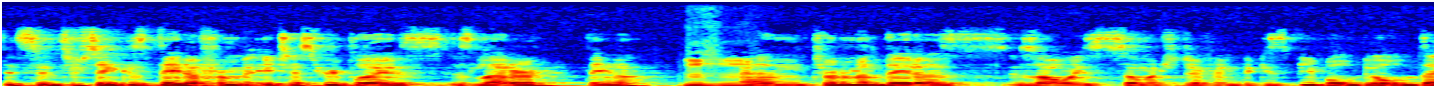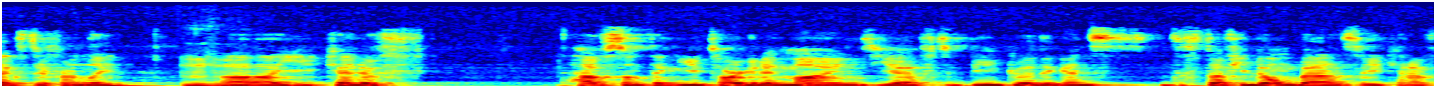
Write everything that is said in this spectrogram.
it's interesting because data from HS Replay is, is ladder data, Mm-hmm. and tournament data is, is always so much different because people build decks differently. Mm-hmm. Uh, you kind of have something you target in mind. You have to be good against the stuff you don't ban, so you kind of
